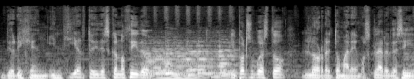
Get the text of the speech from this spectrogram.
de origen incierto y desconocido. Y por supuesto lo retomaremos, claro que sí.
